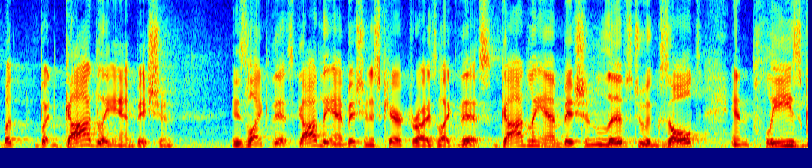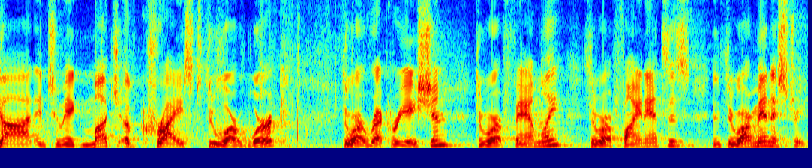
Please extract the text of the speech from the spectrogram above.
But, but godly ambition is like this godly ambition is characterized like this godly ambition lives to exalt and please God and to make much of Christ through our work, through our recreation, through our family, through our finances, and through our ministry.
